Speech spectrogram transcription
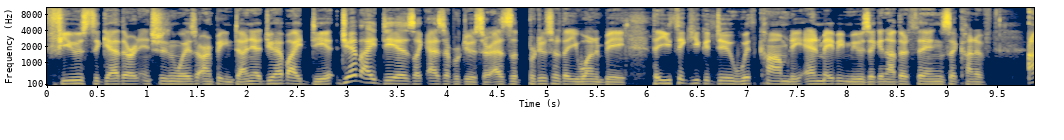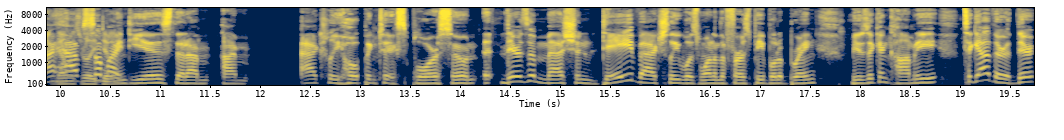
fused together in interesting ways aren't being done yet? Do you have idea? Do you have ideas like as a producer, as the producer that you want to be, that you think you could do with comedy and maybe music and other things that kind of I no have really some doing? ideas that I'm I'm actually hoping to explore soon. Uh, There's a mesh, and Dave actually was one of the first people to bring music and comedy together. There,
